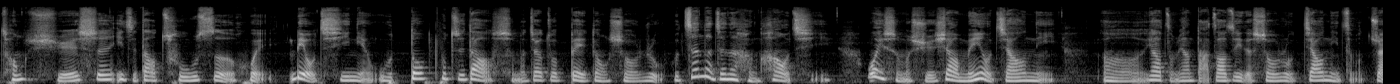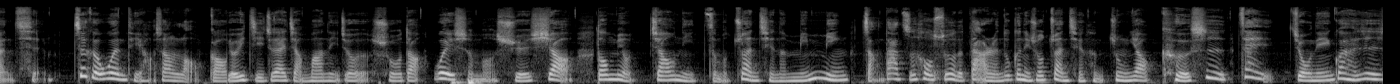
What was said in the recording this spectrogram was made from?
从学生一直到出社会六七年，我都不知道什么叫做被动收入。我真的真的很好奇，为什么学校没有教你，呃，要怎么样打造自己的收入，教你怎么赚钱？这个问题好像老高有一集就在讲 money，就有说到为什么学校都没有教你怎么赚钱呢？明明长大之后，所有的大人都跟你说赚钱很重要，可是，在九年一贯还是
